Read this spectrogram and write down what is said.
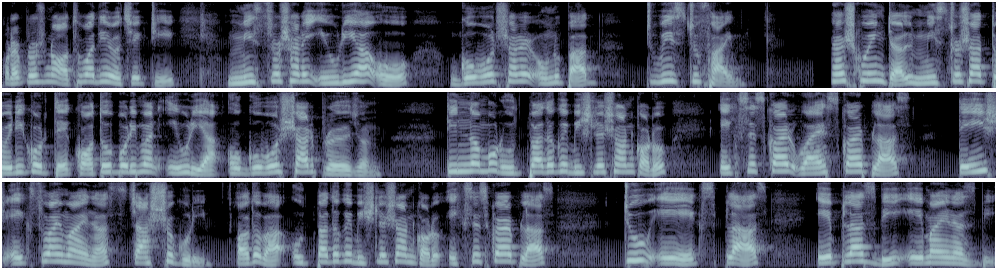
পরের প্রশ্ন অথবা দিয়ে রয়েছে একটি মিশ্র সারে ইউরিয়া ও গোবর সারের অনুপাত টু ইস টু ফাইভ আঠাশ কুইন্টাল মিশ্র সার তৈরি করতে কত পরিমাণ ইউরিয়া ও গোবর সার প্রয়োজন? তিন নম্বর উৎপাদকে বিশ্লেষণ করো X square Y square plus তেইশ এক্স ওয়াই মাইনাস চারশো কুড়ি অথবা উৎপাদকে বিশ্লেষণ করো X square plus two A X plus A plus B, A minus B.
